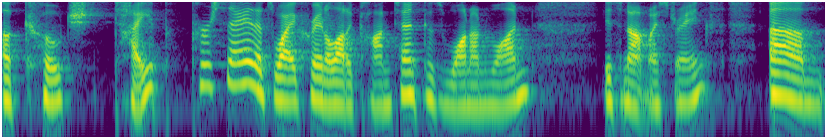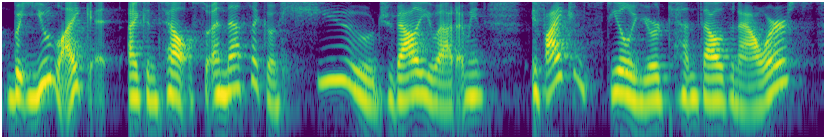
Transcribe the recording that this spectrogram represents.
a coach type per se that's why i create a lot of content because one-on-one is not my strength um, but you like it i can tell. So and that's like a huge value add. I mean if i can steal your 10000 hours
